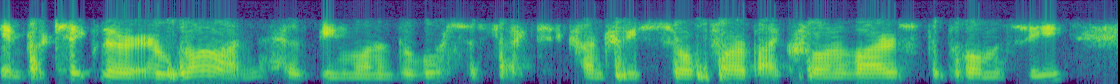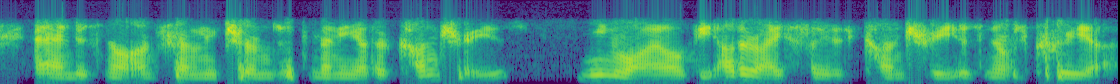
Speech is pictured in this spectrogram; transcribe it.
In particular, Iran has been one of the worst affected countries so far by coronavirus diplomacy and is not on friendly terms with many other countries. Meanwhile, the other isolated country is North Korea.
